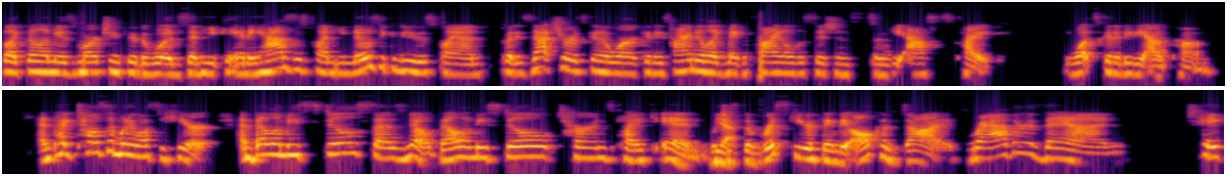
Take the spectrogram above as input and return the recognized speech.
like Bellamy is marching through the woods and he can, and he has this plan. He knows he can do this plan, but he's not sure it's going to work, and he's trying to like make a final decision. So he asks Pike, "What's going to be the outcome?" And Pike tells him what he wants to hear. And Bellamy still says no. Bellamy still turns Pike in, which Yeah. is the riskier thing. They all could have died. Rather than take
